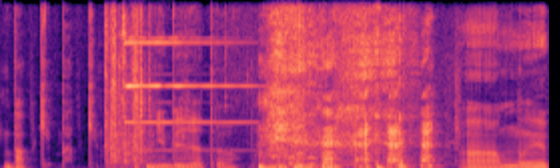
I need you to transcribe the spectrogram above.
Бабки, бабки. Не без этого. А, Мы,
